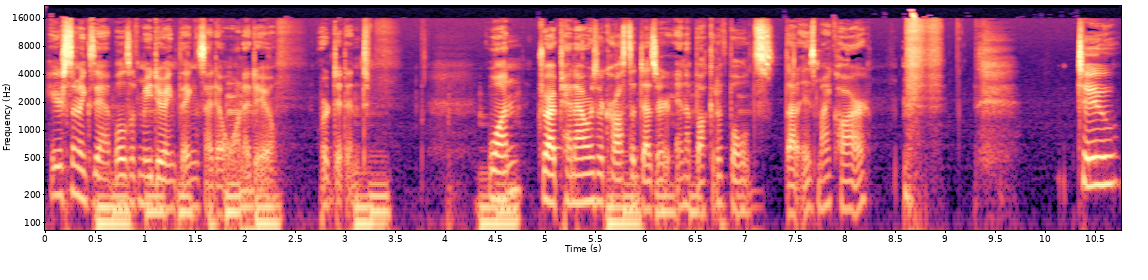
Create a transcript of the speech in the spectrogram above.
Here's some examples of me doing things I don't want to do, or didn't. One, drive 10 hours across the desert in a bucket of bolts. That is my car. Two,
